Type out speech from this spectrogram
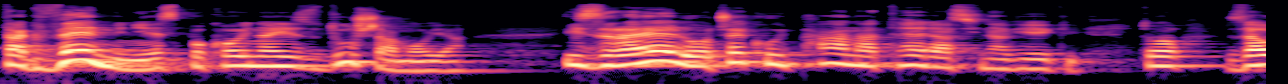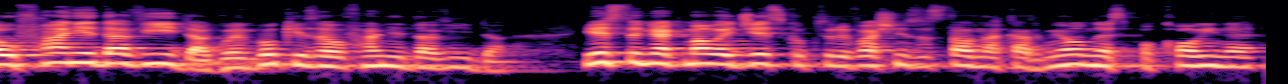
Tak we mnie spokojna jest dusza moja. Izraelu, oczekuj Pana teraz i na wieki. To zaufanie Dawida, głębokie zaufanie Dawida. Jestem jak małe dziecko, które właśnie zostało nakarmione, spokojne.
